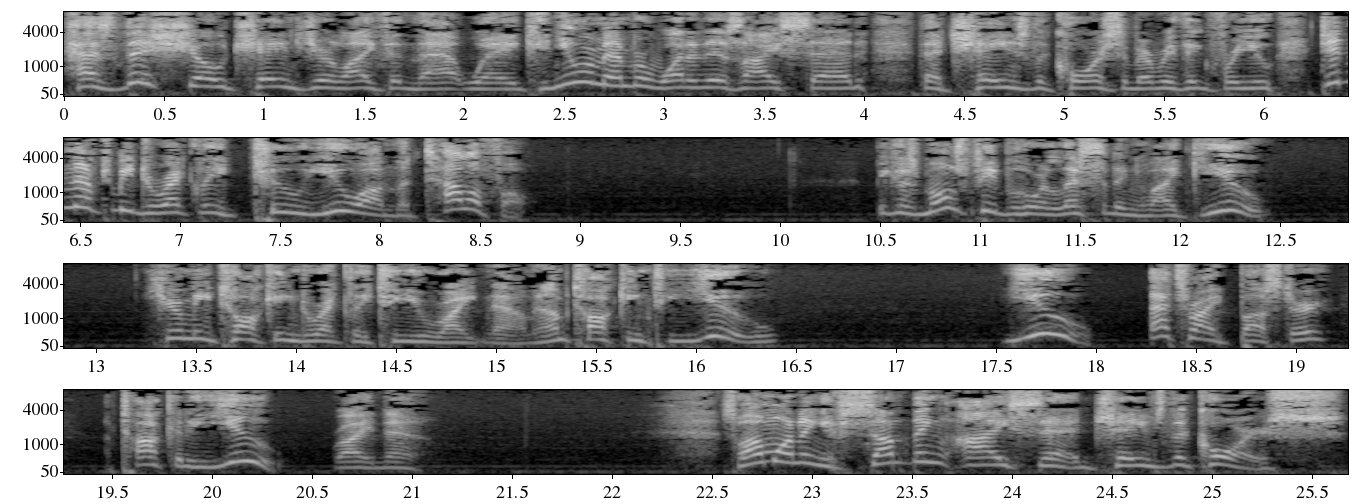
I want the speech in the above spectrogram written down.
Has this show changed your life in that way? Can you remember what it is I said that changed the course of everything for you? Didn't have to be directly to you on the telephone. Because most people who are listening like you hear me talking directly to you right now. I mean, I'm talking to you. You. That's right, Buster. I'm talking to you right now. So I'm wondering if something I said changed the course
